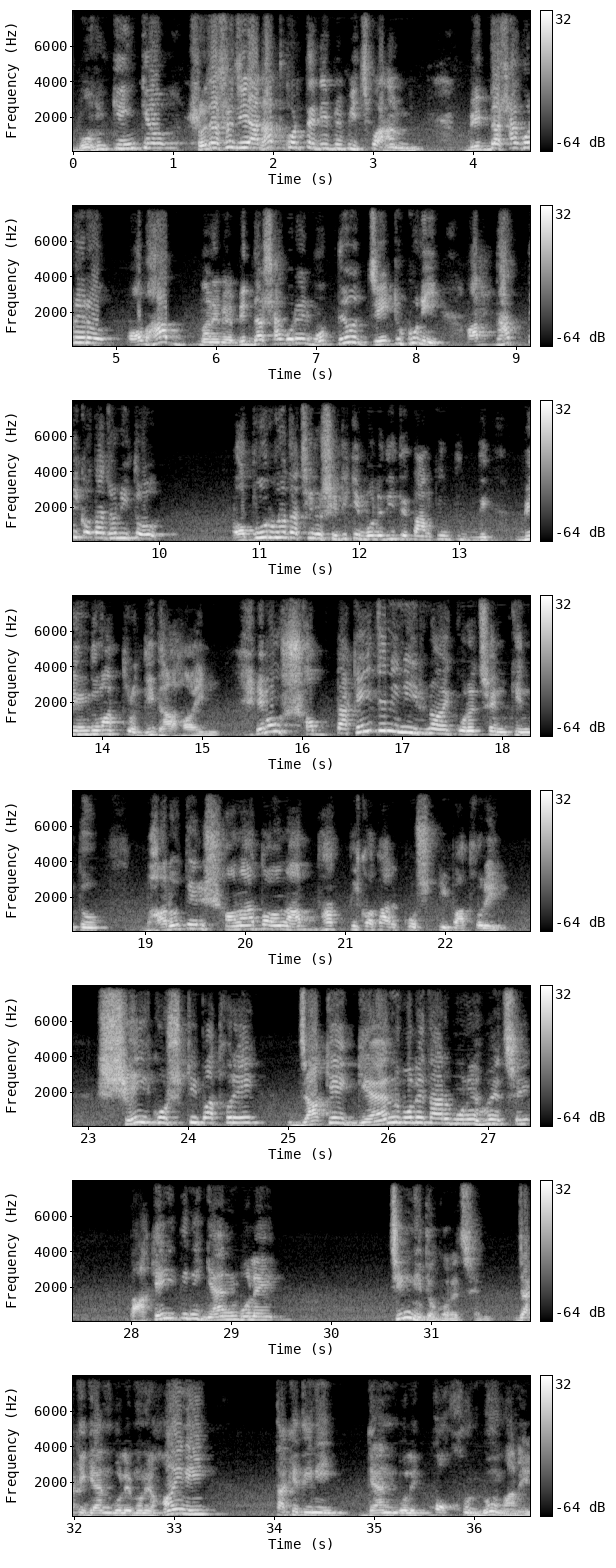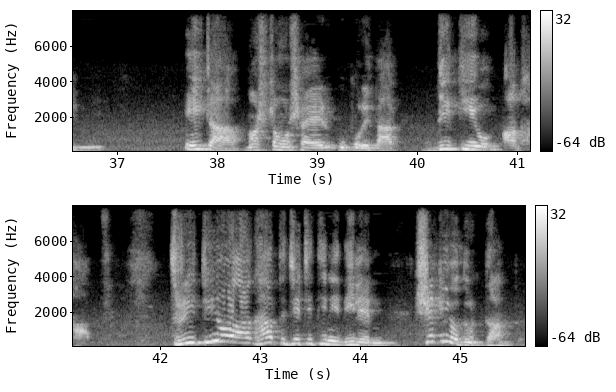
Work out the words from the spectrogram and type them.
বঙ্কিমকেও সোজাসুজি আঘাত করতে দিবে পিছ পাহাননি বিদ্যাসাগরেরও অভাব মানে বিদ্যাসাগরের মধ্যেও যেটুকুনি আধ্যাত্মিকতা জনিত অপূর্ণতা ছিল সেটিকে বলে দিতে তার কিন্তু বিন্দুমাত্র দ্বিধা হয়নি। এবং সবটাকেই তিনি নির্ণয় করেছেন কিন্তু ভারতের সনাতন আধ্যাত্মিকতার কোষ্টি পাথরে। সেই কোষ্টি পাথরে যাকে জ্ঞান বলে তার মনে হয়েছে, তাকেই তিনি জ্ঞান বলে চিহ্নিত করেছেন। যাকে জ্ঞান বলে মনে হয়নি তাকে তিনি জ্ঞান বলে কখনো মানেননি। এইটা মাস্টারমশাইয়ের উপরে তার দ্বিতীয় আঘাত। তৃতীয় আঘাত যেটি তিনি দিলেন, সেটিও দুর্দান্ত।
